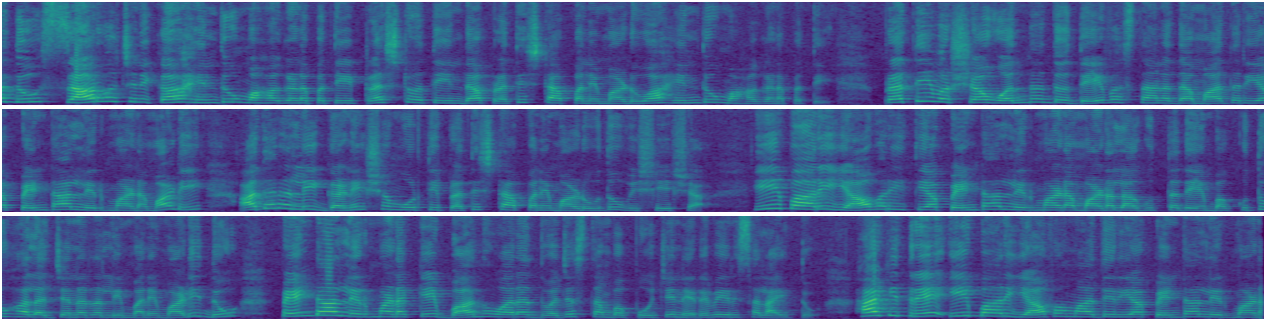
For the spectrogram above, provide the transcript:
ಅದು ಸಾರ್ವಜನಿಕ ಹಿಂದೂ ಮಹಾಗಣಪತಿ ಟ್ರಸ್ಟ್ ವತಿಯಿಂದ ಪ್ರತಿಷ್ಠಾಪನೆ ಮಾಡುವ ಹಿಂದೂ ಮಹಾಗಣಪತಿ. ಪ್ರತಿ ವರ್ಷ ಒಂದೊಂದು ದೇವಸ್ಥಾನದ ಮಾದರಿಯ ಪೆಂಡಾಲ್ ನಿರ್ಮಾಣ ಮಾಡಿ ಅದರಲ್ಲಿ ಗಣೇಶ ಮೂರ್ತಿ ಪ್ರತಿಷ್ಠಾಪನೆ ಮಾಡುವುದು ವಿಶೇಷ. ಈ ಬಾರಿ ಯಾವ ರೀತಿಯ ಪೆಂಡಾಲ್ ನಿರ್ಮಾಣ ಮಾಡಲಾಗುತ್ತದೆ ಎಂಬ ಕುತೂಹಲ ಜನರಲ್ಲಿ ಮನೆ ಮಾಡಿದ್ದು, ಪೆಂಡಾಲ್ ನಿರ್ಮಾಣಕ್ಕೆ ಭಾನುವಾರ ಧ್ವಜಸ್ತಂಭ ಪೂಜೆ ನೆರವೇರಿಸಲಾಯಿತು. ಹಾಗಿದ್ರೆ ಈ ಬಾರಿ ಯಾವ ಮಾದರಿಯ ಪೆಂಡಾಲ್ ನಿರ್ಮಾಣ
